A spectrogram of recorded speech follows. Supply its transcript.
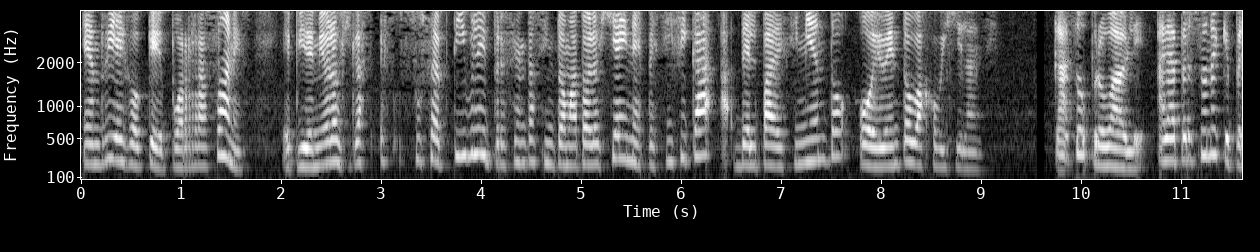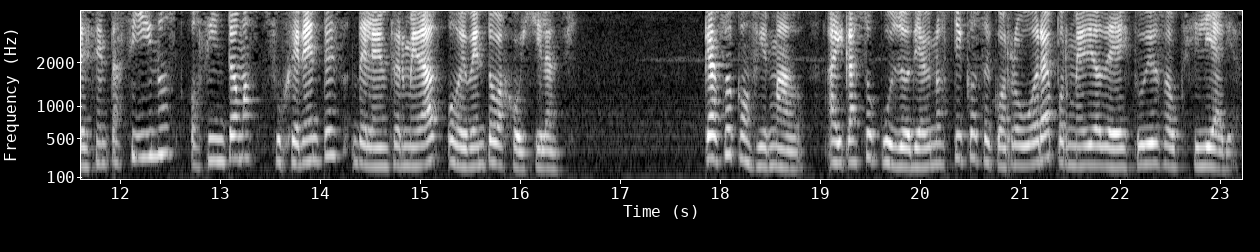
en riesgo que, por razones epidemiológicas, es susceptible y presenta sintomatología inespecífica del padecimiento o evento bajo vigilancia. Caso probable. A la persona que presenta signos o síntomas sugerentes de la enfermedad o evento bajo vigilancia. Caso confirmado. Al caso cuyo diagnóstico se corrobora por medio de estudios auxiliares,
